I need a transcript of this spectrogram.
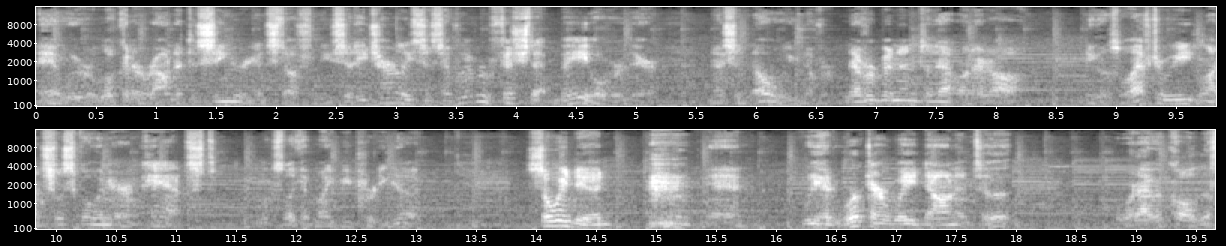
And we were looking around at the scenery and stuff. And he said, Hey, Charlie, he says, Have we ever fished that bay over there? And I said, No, we've never, never been into that one at all. He goes, Well, after we eat lunch, let's go in here and cast. Looks like it might be pretty good. So we did, and we had worked our way down into what I would call the,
